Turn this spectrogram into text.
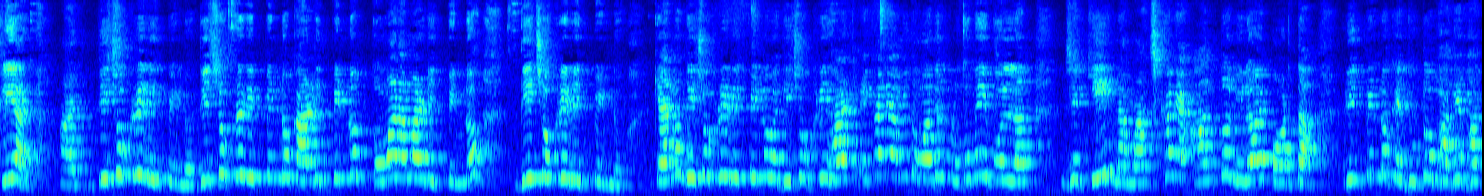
ক্লিয়ার আর দ্বিচক্রী হৃৎপিণ্ড। দ্বিচক্রী হৃৎপিণ্ড কার হৃৎপিণ্ড? তোমার আমার হৃৎপিণ্ড, দ্বিচক্রী হৃৎপিণ্ড। কেন দ্বিচক্রী হৃৎপিণ্ড বা দ্বিচক্রী হার্ট? এখানে আমি তোমাদের প্রথমেই বললাম যে কি? না, মাঝখানে আন্তঃনিলয় পর্দা হৃৎপিণ্ডকে দুটো ভাগে ভাগ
